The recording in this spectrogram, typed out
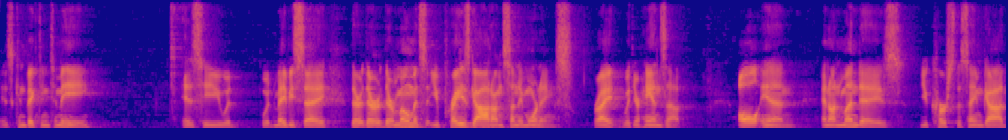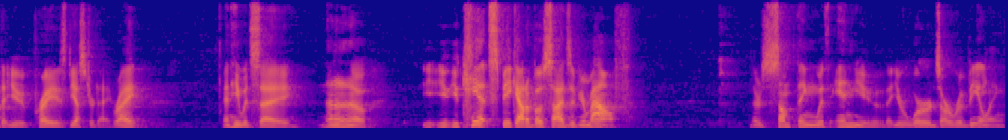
is convicting to me is he would, would maybe say, there, there, there are moments that you praise God on Sunday mornings, right? With your hands up, all in. And on Mondays, you curse the same God that you praised yesterday, right? And he would say, No, no, no, no. You, you can't speak out of both sides of your mouth. There's something within you that your words are revealing.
